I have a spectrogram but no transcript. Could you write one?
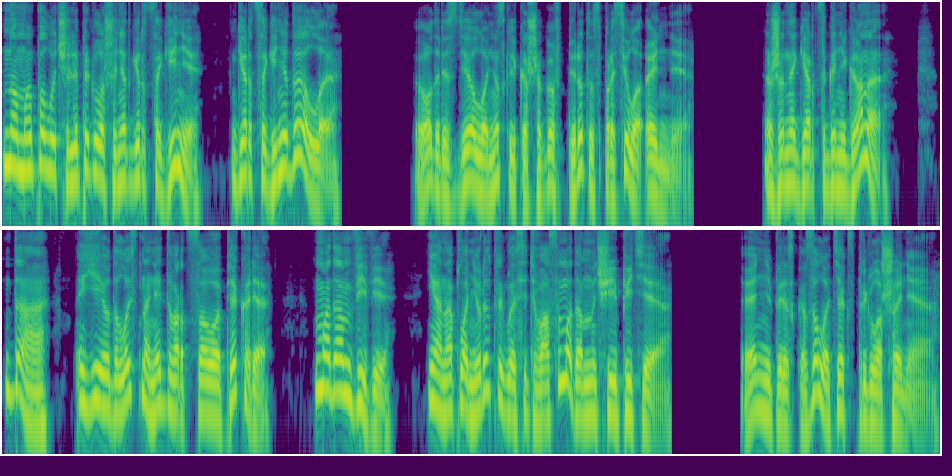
«Но мы получили приглашение от герцогини, герцогини Деллы». Одри сделала несколько шагов вперед и спросила Энни. «Жена герцога Нигана?» «Да, ей удалось нанять дворцового пекаря, мадам Виви, и она планирует пригласить вас, мадам, на чаепитие». Энни пересказала текст приглашения.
